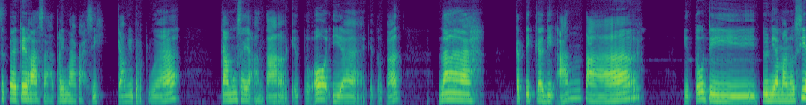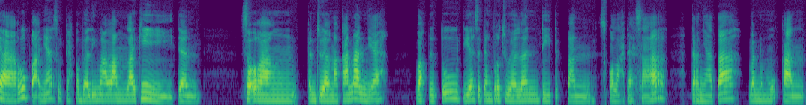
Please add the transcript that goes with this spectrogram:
Sebagai rasa terima kasih kami berdua kamu saya antar gitu. Oh iya gitu kan. Nah ketika diantar itu di dunia manusia rupanya sudah kembali malam lagi. Dan seorang penjual makanan ya waktu itu dia sedang berjualan di depan sekolah dasar ternyata menemukan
